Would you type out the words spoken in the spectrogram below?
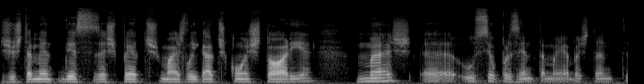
justamente desses aspectos mais ligados com a história, mas uh, o seu presente também é bastante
